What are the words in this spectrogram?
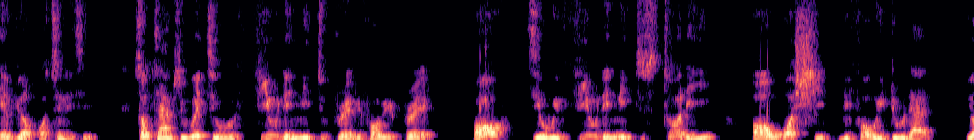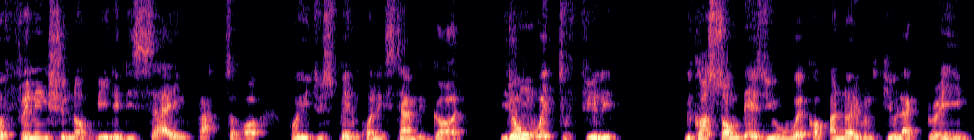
every opportunity. Sometimes we wait till we feel the need to pray before we pray, or till we feel the need to study or worship before we do that. Your feeling should not be the deciding factor for you to spend quality time with God. You don't wait to feel it. Because some days you wake up and not even feel like praying,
